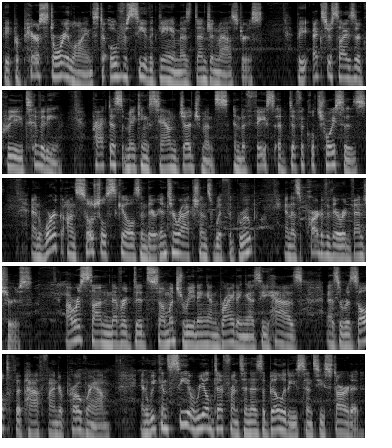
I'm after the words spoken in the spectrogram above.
They prepare storylines to oversee the game as dungeon masters. They exercise their creativity, practice making sound judgments in the face of difficult choices, and work on social skills in their interactions with the group and as part of their adventures. Our son never did so much reading and writing as he has as a result of the Pathfinder program, and we can see a real difference in his abilities since he started.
